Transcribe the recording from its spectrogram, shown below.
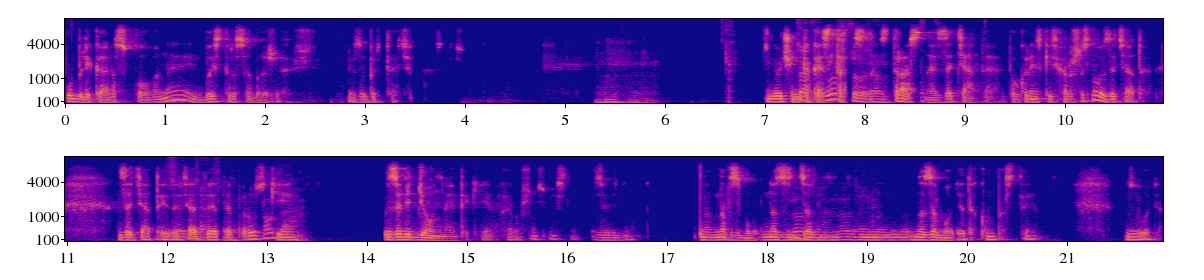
публика раскованная и быстро соображающая, изобретательная. И очень так, такая ну страстная, страстная, затятая. По-украински есть хорошее слово затятая. Затятые, затятые, это по-русски ну, да. заведенные такие, в хорошем смысле. Заведенные. На, на взвод, на, ну, за, да, ну, да. на, на заводе таком постоянно. Взводе.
